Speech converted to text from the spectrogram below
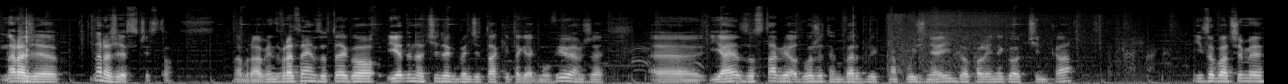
Na razie, na razie jest czysto. Dobra, więc wracając do tego, jeden odcinek będzie taki, tak jak mówiłem, że e, ja zostawię, odłożę ten werdykt na później, do kolejnego odcinka i zobaczymy,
